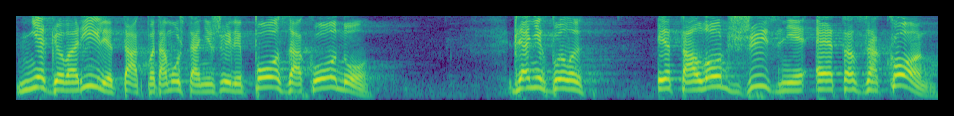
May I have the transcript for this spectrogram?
не говорили так, потому что они жили по закону. Для них было эталон жизни – это закон.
